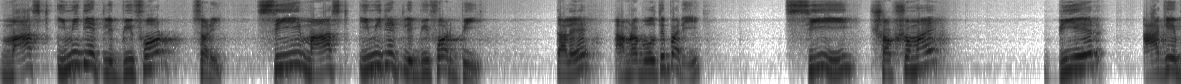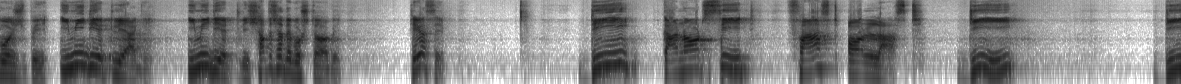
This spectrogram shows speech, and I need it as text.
must immediately before sorry C must immediately before B তাহলে আমরা বলতে পারি সি সবসময় বি এর আগে বসবে ইমিডিয়েটলি আগে ইমিডিয়েটলি সাথে সাথে বসতে হবে, ঠিক আছে? D can't sit first or last D D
